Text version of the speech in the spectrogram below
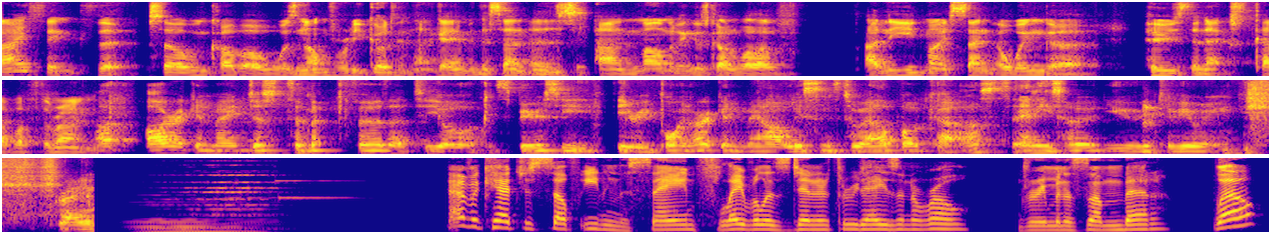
I think that Selwyn Cobbo was not very good in that game in the centres, and Mal Meninga's gone. Well, I've I need my centre winger. Who's the next cab off the rank? I, I reckon, mate, just to further to your conspiracy theory point, I reckon Mal listens to our podcast and he's heard you interviewing Graham. Ever catch yourself eating the same flavorless dinner three days in a row? Dreaming of something better? Well,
